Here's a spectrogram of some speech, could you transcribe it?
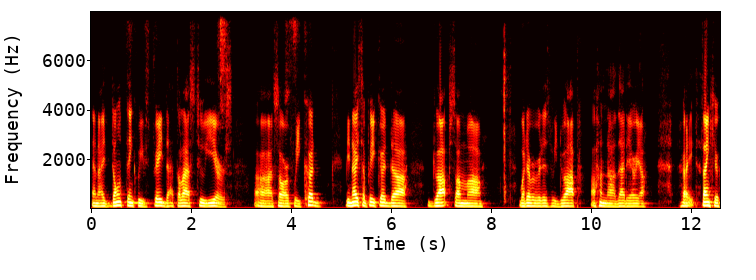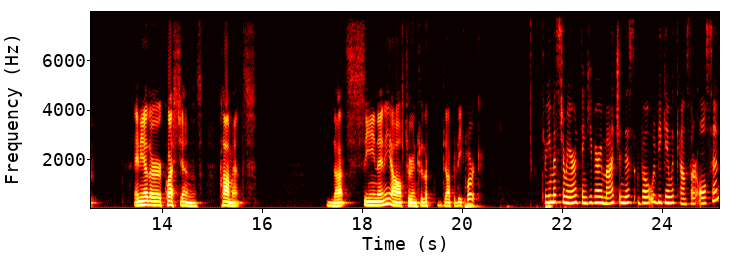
and I don't think we've sprayed that the last two years. Uh, so if we could, be nice if we could uh, drop some, uh, whatever it is we drop on uh, that area. Right, thank you. Any other questions, comments? Not seeing any, I'll turn to the deputy clerk. Three, Mr. Mayor, thank you very much. And this vote would begin with Councillor Olson.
